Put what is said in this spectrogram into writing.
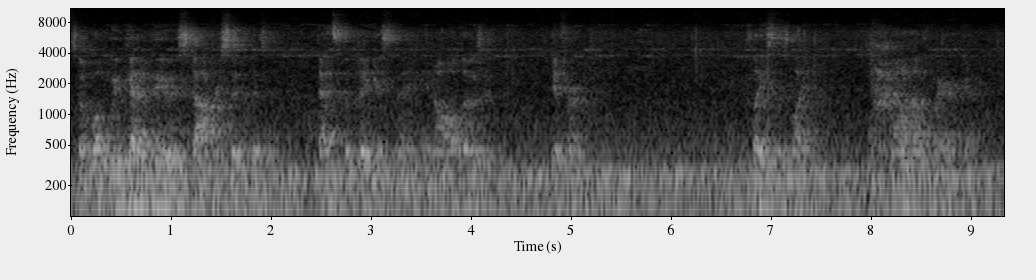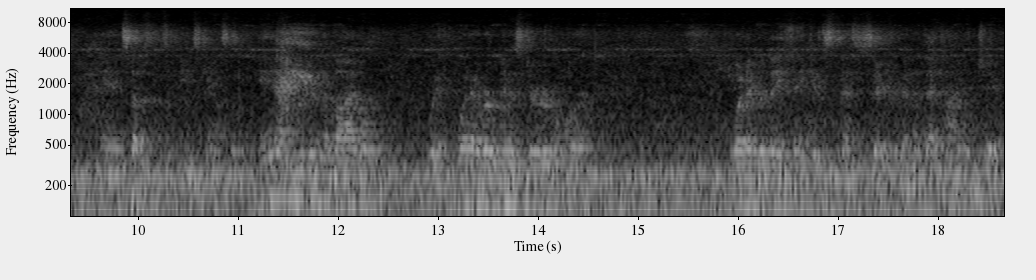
So what we've got to do is stop recidivism. That's the biggest thing. in all those different places like Mental Health America and Substance Abuse Counseling, and even the Bible with whatever minister or whatever they think is necessary for them at that time in jail.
